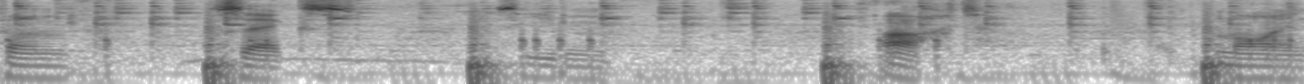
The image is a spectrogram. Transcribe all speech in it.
fünf, sechs, sieben, acht, neun.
